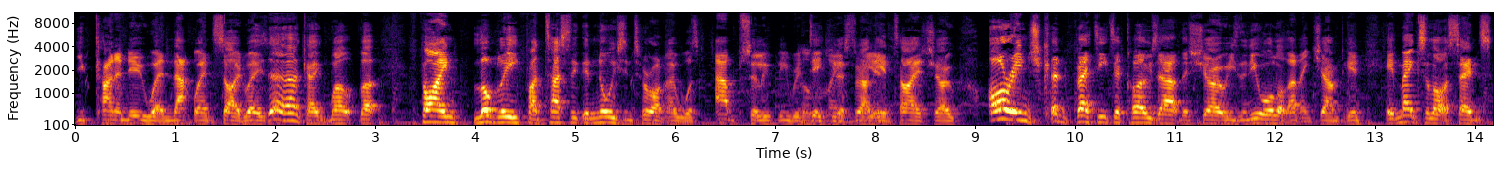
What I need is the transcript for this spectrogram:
you kind of knew when that went sideways. Uh, okay, well, but fine, lovely, fantastic. The noise in Toronto was absolutely ridiculous throughout the entire show. Orange confetti to close out the show. He's the new All Atlantic champion. It makes a lot of sense.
